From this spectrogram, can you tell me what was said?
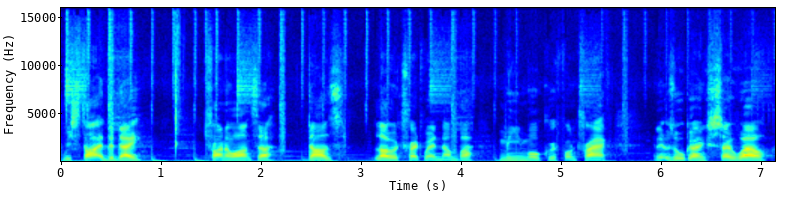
We started the day trying to answer, does lower tread wear number mean more grip on track? And it was all going so well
